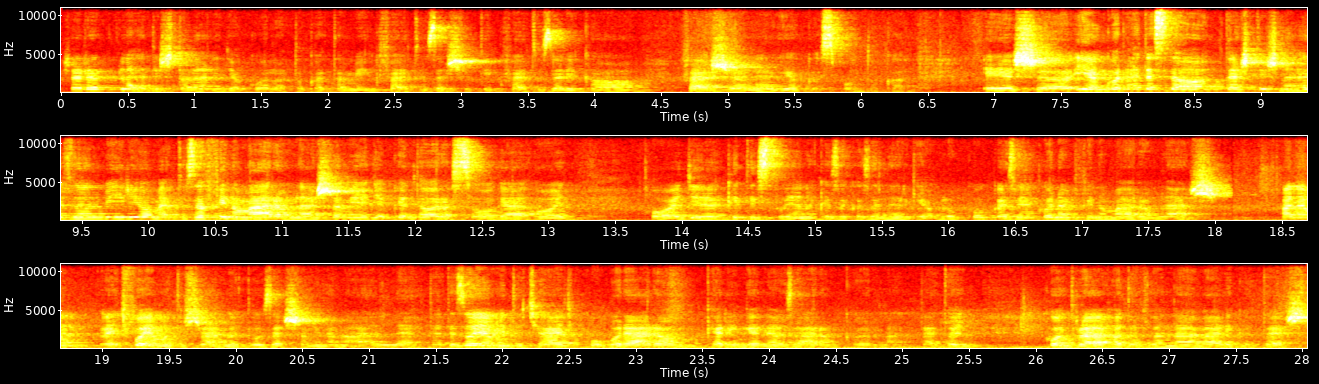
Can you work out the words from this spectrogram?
És erre lehet is találni gyakorlatokat, amik feltüzesítik, feltüzelik a felső energiaközpontokat. És ilyenkor hát ezt a test is nehezen bírja, mert ez a finom áramlás, ami egyébként arra szolgál, hogy hogy kitisztuljanak ezek az energiablokkok. Ez ilyenkor nem finom áramlás, hanem egy folyamatos rángatózás, ami nem áll le. Tehát ez olyan, mintha egy áram keringene az áramkörben. Tehát, hogy kontrollálhatatlanná válik a test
